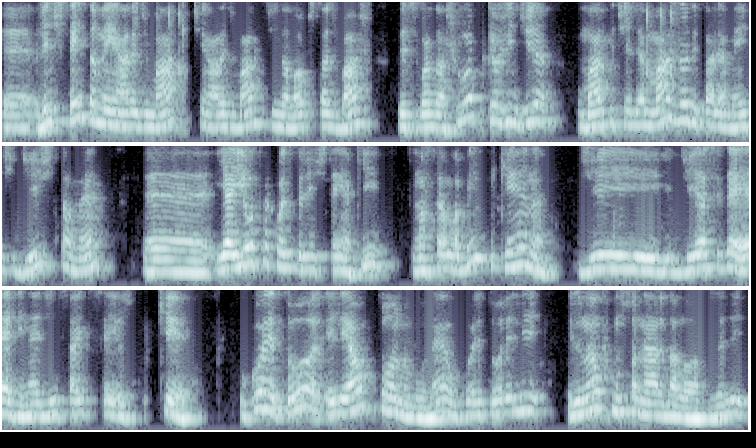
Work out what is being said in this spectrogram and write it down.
É, a gente tem também a área de marketing, a área de marketing da Lopes está debaixo desse guarda-chuva, porque hoje em dia o marketing ele é majoritariamente digital, né? É, e aí outra coisa que a gente tem aqui, uma célula bem pequena de, de SDR, né? De Inside Sales. Por quê? O corretor, ele é autônomo, né? O corretor, ele, ele não é um funcionário da Lopes, ele,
